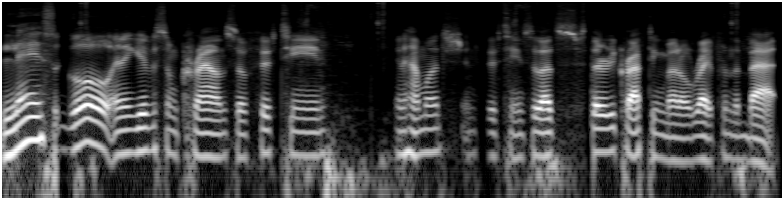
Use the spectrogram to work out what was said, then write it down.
Let's go. And it gives us some crowns, so 15. And how much? And 15. So that's 30 crafting metal right from the bat.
